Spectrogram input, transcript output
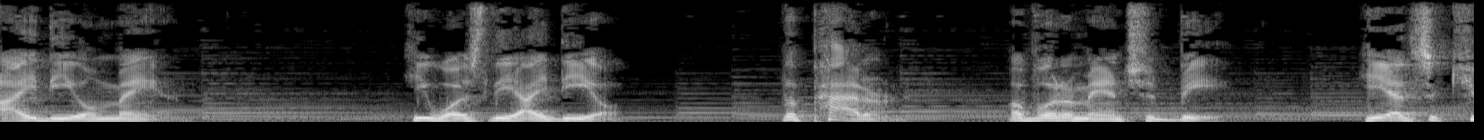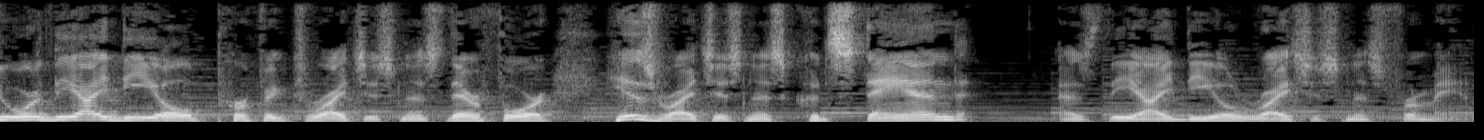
ideal man. He was the ideal, the pattern of what a man should be. He had secured the ideal, perfect righteousness. Therefore, his righteousness could stand as the ideal righteousness for man.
